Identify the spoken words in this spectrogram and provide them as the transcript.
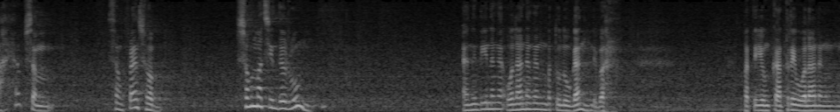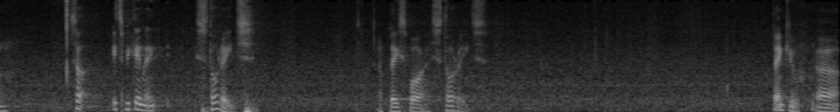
I have some, some friends who have so much in the room. And hindi na nga, wala na ngang matulugan, di ba? Pati yung country, wala nang... So, it's became a storage. A place for storage. Thank you, uh,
